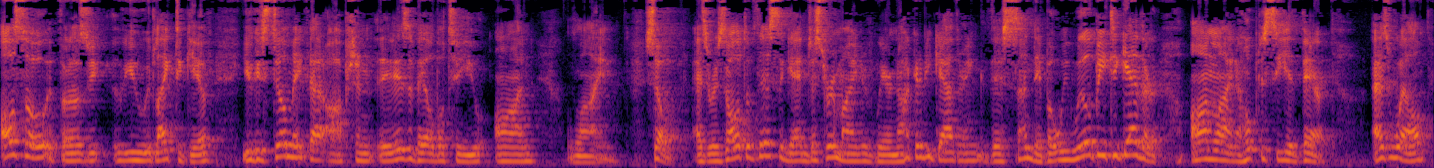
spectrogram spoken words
Also, if those of you would like to give, you can still make that option. It is available to you online. So as a result of this, again, just a reminder, we are not going to be gathering this Sunday, but we will be together online. I hope to see you there. As well,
